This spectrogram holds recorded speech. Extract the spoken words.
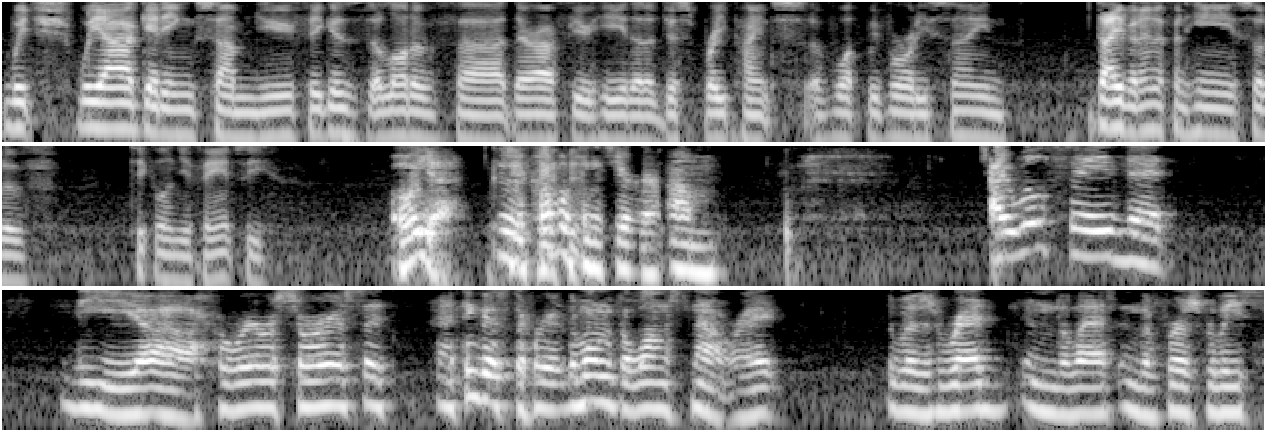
which we are getting some new figures. A lot of uh, there are a few here that are just repaints of what we've already seen. David, anything here sort of tickling your fancy? Oh yeah, there's a couple things here. Um, I will say that the uh, Herrerasaurus, I, think that's the the one with the long snout, right? It was red in the last in the first release.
